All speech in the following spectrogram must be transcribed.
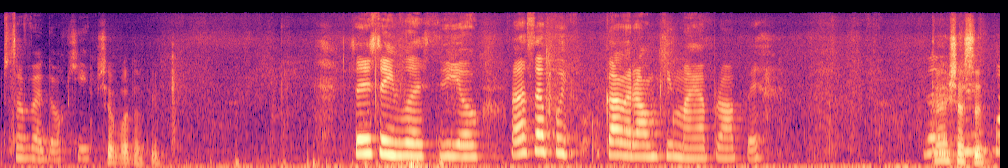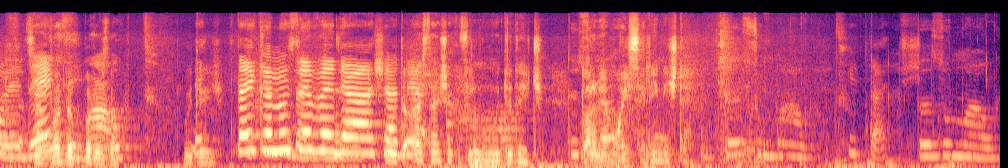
Să ved ochii. se văd ochii. Să-i să-i văd și eu. Lasă pui camera un pic mai aproape. Da, așa să Vedeți? se vadă părul ăsta. Uite aici. Stai că nu se vede așa Uite, de... asta e așa că filmăm, uite de aici. Doarme Moise, liniște. Dă zoom out. Uitați. Dă zoom out.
